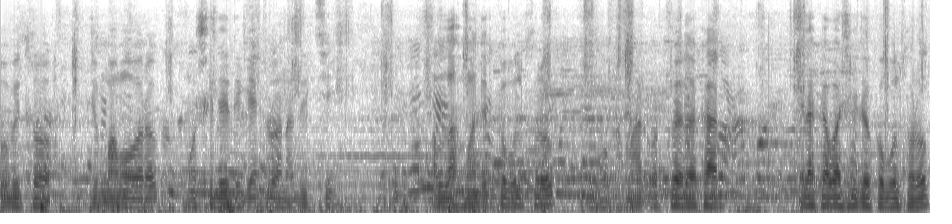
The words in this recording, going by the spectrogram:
পবিত্র জুম্মা মোবারক মসজিদের দিকে রওনা দিচ্ছি। আল্লাহ আমাদের কবুল করুক এবং আমার অর্থ এলাকার এলাকাবাসীদের কবুল করুক।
